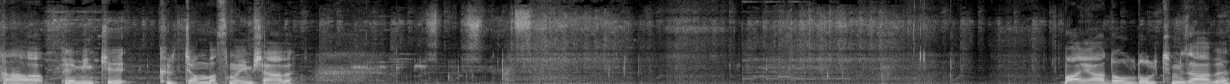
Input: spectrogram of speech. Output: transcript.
Ha Pem'inki 40 can basmaymış abi. Bayağı doldu ultimiz abi.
